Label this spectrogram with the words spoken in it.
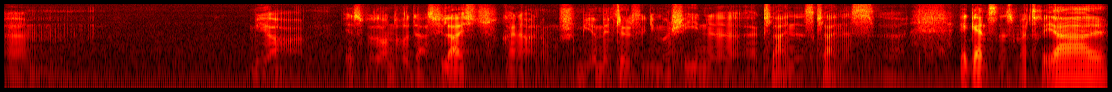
Ähm, ja, insbesondere das. Vielleicht, keine Ahnung, Schmiermittel für die Maschine, äh, kleines, kleines äh, ergänzendes Material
